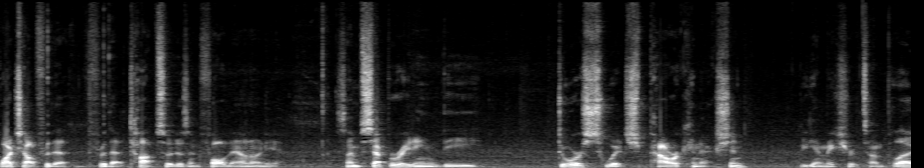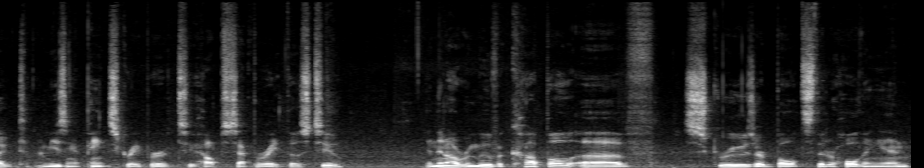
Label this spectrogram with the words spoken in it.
Watch out for that for that top so it doesn't fall down on you. So I'm separating the door switch power connection. Again, make sure it's unplugged. I'm using a paint scraper to help separate those two. And then I'll remove a couple of screws or bolts that are holding in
